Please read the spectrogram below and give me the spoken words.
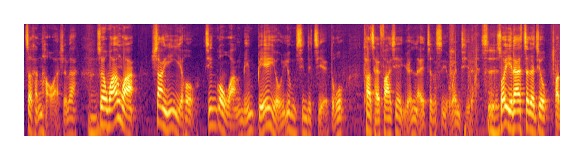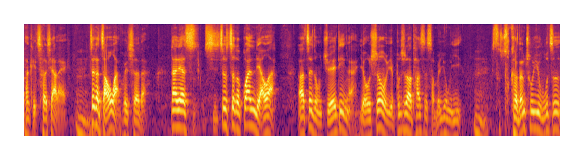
这很好啊，是吧？所以往往上瘾以后，经过网民别有用心的解读。他才发现原来这个是有问题的，是，所以呢，这个就把它给撤下来。嗯，这个早晚会撤的。大家是这这个官僚啊，啊，这种决定啊，有时候也不知道他是什么用意。嗯，可能出于无知，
